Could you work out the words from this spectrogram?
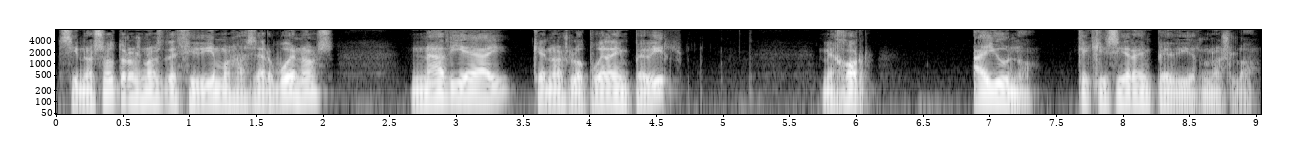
si nosotros nos decidimos a ser buenos, nadie hay que nos lo pueda impedir. Mejor, hay uno que quisiera impedírnoslo,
